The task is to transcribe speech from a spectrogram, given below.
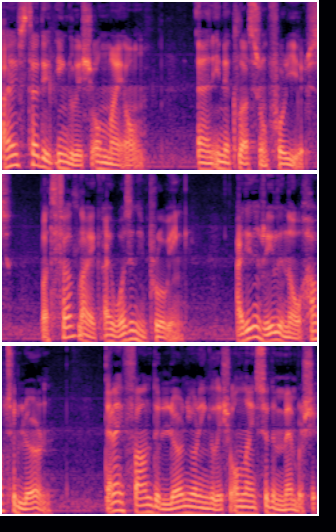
I have studied English on my own and in a classroom for years, but felt like I wasn't improving. I didn't really know how to learn. Then I found the Learn Your English online student membership.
